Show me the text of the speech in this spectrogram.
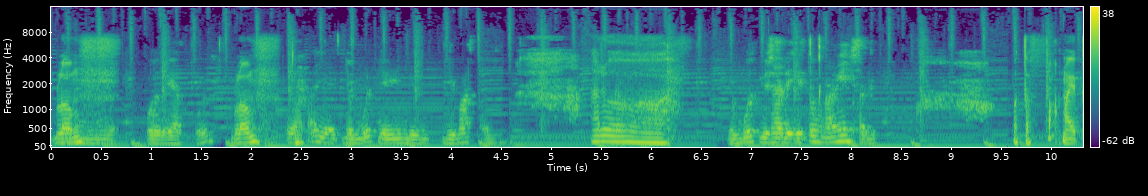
Belum. gue lihat tuh Belum. lihat aja jembut jadiin jim- jimat anjing Aduh, jembut bisa dihitung nangis tadi what the fuck mate.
